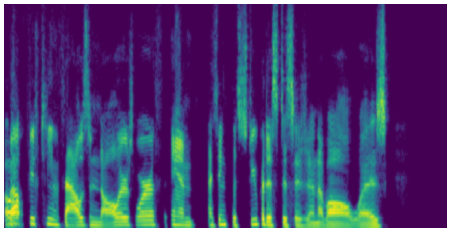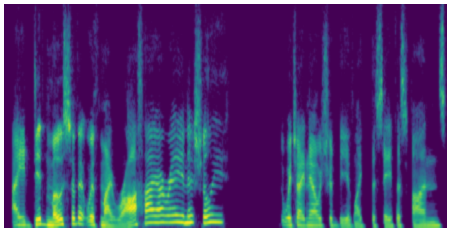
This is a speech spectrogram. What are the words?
Oh, about $15,000 worth. And I think the stupidest decision of all was I did most of it with my Roth IRA initially, which I know should be like the safest funds,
